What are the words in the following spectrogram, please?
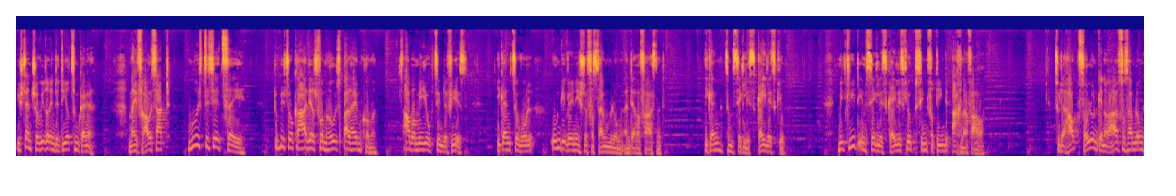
Ich stand schon wieder in der Tür zum Gange. Meine Frau sagt, muss das jetzt sein? Du bist doch gerade erst vom Hausball heimgekommen. Aber mir juckt's in der Fies. Ich gang zur wohl ungewöhnlichsten Versammlung an der Phase Ich gang zum Segles Geiles Club. Mitglied im Segles Geiles Club sind verdiente Bachnerfahrer. Zu der Hauptvoll- und Generalversammlung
